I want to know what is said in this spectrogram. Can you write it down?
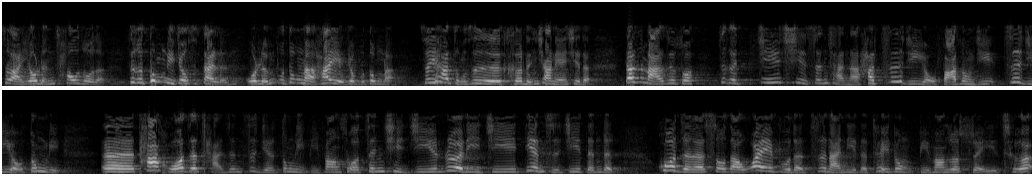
是吧？由人操作的，这个动力就是在人，我人不动了，它也就不动了，所以它总是和人相联系的。但是马上就说，这个机器生产呢，它自己有发动机，自己有动力，呃，它或者产生自己的动力，比方说蒸汽机、热力机、电池机等等。或者呢，受到外部的自然力的推动，比方说水车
